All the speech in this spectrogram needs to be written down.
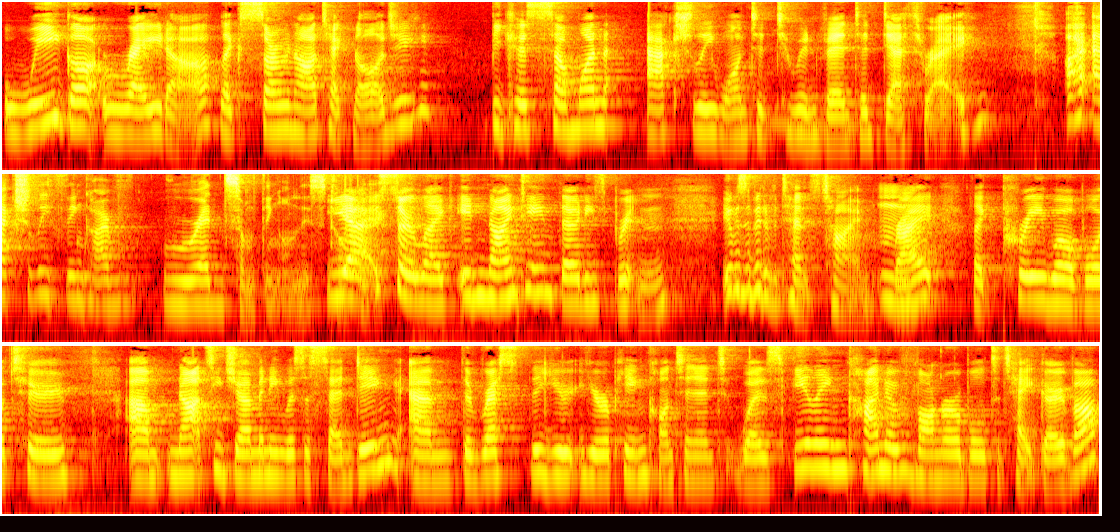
We got radar, like sonar technology, because someone actually wanted to invent a death ray. I actually think I've read something on this topic. Yeah, so like in 1930s Britain, it was a bit of a tense time, right? Like pre World War II, um, Nazi Germany was ascending, and the rest of the Eu- European continent was feeling kind of vulnerable to take over,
